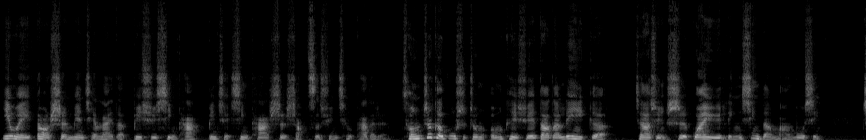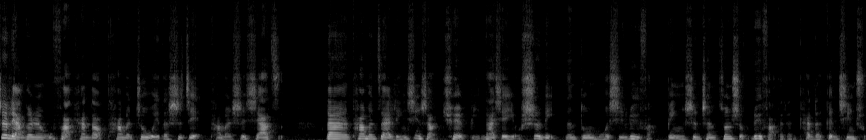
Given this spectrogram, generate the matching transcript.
因为到神面前来的，必须信他，并且信他是赏赐寻求他的人。”从这个故事中，我们可以学到的另一个。教训是关于灵性的盲目性。这两个人无法看到他们周围的世界，他们是瞎子，但他们在灵性上却比那些有势力、能读摩西律法并声称遵守律法的人看得更清楚。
